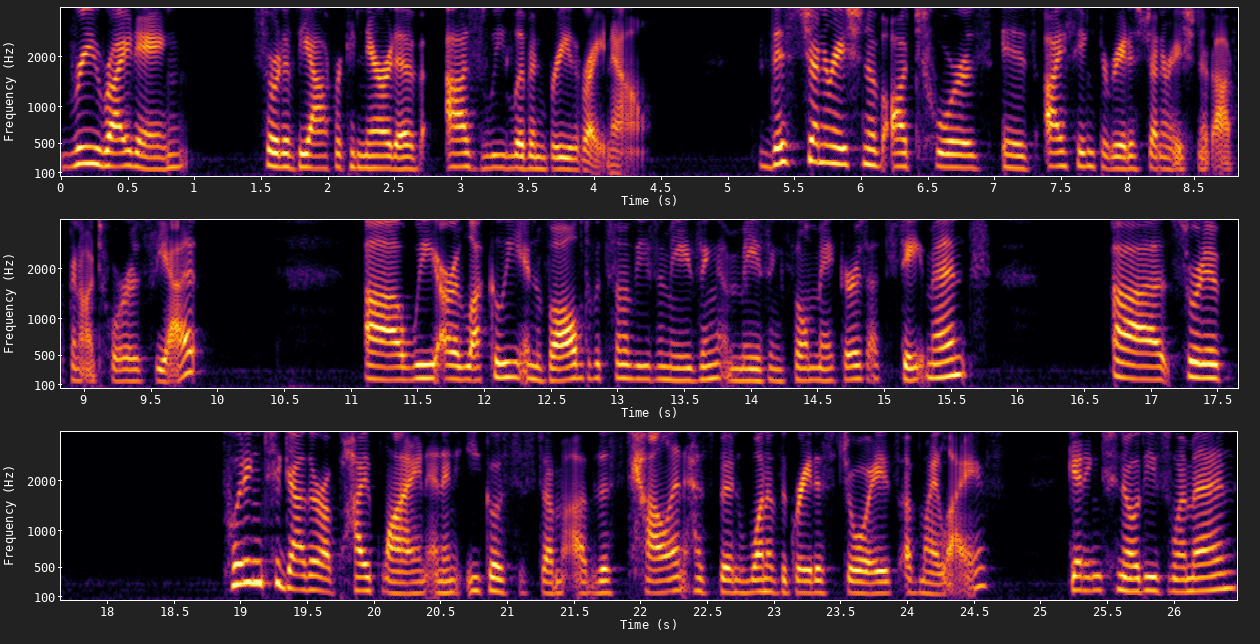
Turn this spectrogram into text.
rewriting sort of the African narrative as we live and breathe right now. This generation of auteurs is, I think, the greatest generation of African auteurs yet. Uh, we are luckily involved with some of these amazing, amazing filmmakers at Statement, uh, sort of putting together a pipeline and an ecosystem of this talent has been one of the greatest joys of my life getting to know these women,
